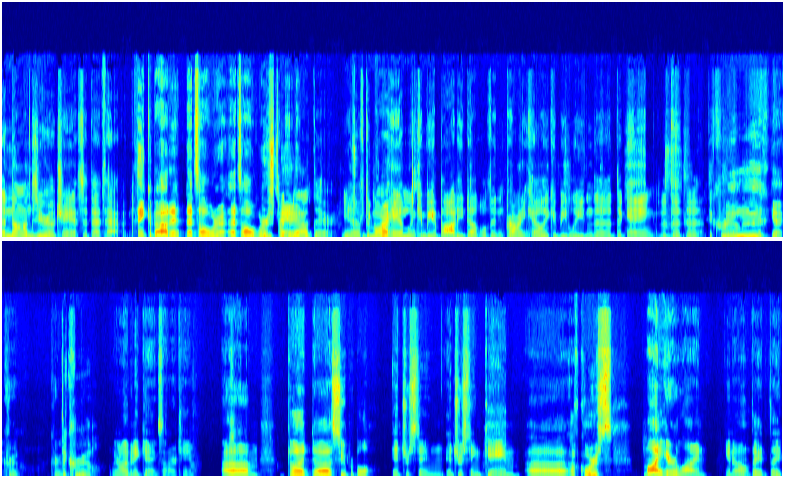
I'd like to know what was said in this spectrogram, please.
a non-zero chance that that's happened. Think about it. That's all we're. That's all we're just putting it out there. You know, if Damar. Hamlin can be a body double, then Brian Kelly could be leading the the gang, the the the, the crew. Yeah, crew, crew. The crew. We don't have any gangs on our team. Um, but uh, Super Bowl, interesting, interesting game. Uh, of course, my airline, you know, they they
